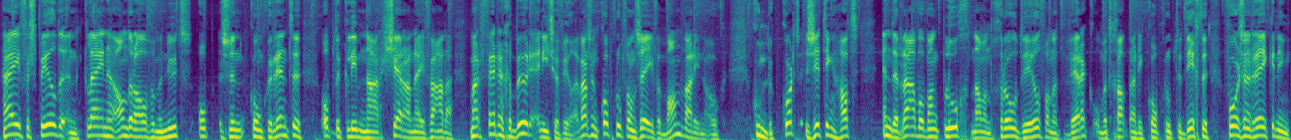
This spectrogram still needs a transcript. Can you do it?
Hij verspeelde een kleine anderhalve minuut op zijn concurrenten op de klim naar Sierra Nevada. Maar verder gebeurde er niet zoveel. Er was een kopgroep van zeven man, waarin ook Koen de Kort zitting had. En de Rabobankploeg nam een groot deel van het werk om het gat naar die kopgroep te dichten voor zijn rekening.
